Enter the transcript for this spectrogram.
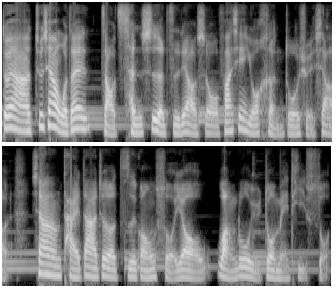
对啊，就像我在找城市的资料的时候，我发现有很多学校，像台大就有资工所，有网络与多媒体所，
